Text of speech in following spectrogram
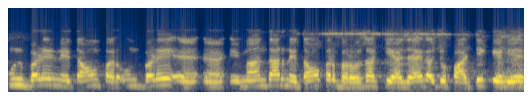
उन बड़े नेताओं पर, उन बड़े ईमानदार नेताओं पर भरोसा किया जाएगा जो पार्टी के लिए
